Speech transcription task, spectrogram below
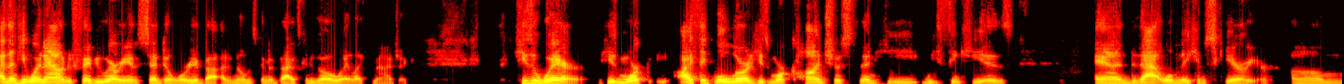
And then he went out in February and said, "Don't worry about it. No one's going to die. It's going to go away like magic." He's aware. He's more. I think we'll learn he's more conscious than he we think he is, and that will make him scarier. Um,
